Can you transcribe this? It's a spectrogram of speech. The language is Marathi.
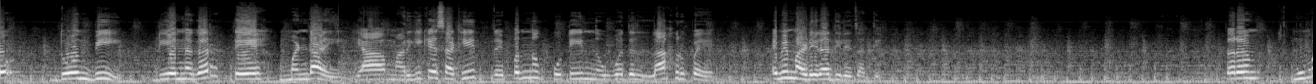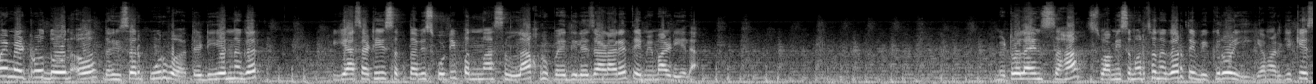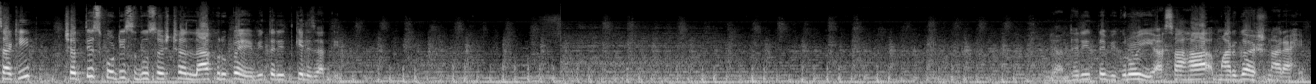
दोन बी डी एन नगर ते मंडाळी या मार्गिकेसाठी त्रेपन्न कोटी नव्वद लाख रुपये एम एम आर डीला दिले जातील. तर मुंबई मेट्रो दोन अ दहिसर पूर्व ते डी एन नगर यासाठी सत्तावीस कोटी पन्नास लाख रुपये दिले जाणार आहेत एम एम आर डीला मेट्रो लाईन सहा स्वामी समर्थ नगर ते विक्रोळी या मार्गिकेसाठी छत्तीस कोटी सदुसष्ट लाख रुपये वितरित केले जातील. अंधेरी ते विक्रोळी असा हा मार्ग असणार आहे.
